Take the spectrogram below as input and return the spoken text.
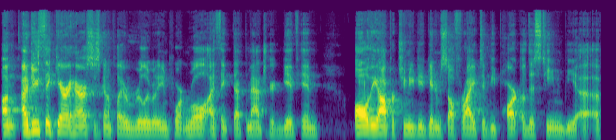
Um, I do think Gary Harris is going to play a really really important role. I think that the Magic could give him all the opportunity to get himself right to be part of this team and be a, a,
